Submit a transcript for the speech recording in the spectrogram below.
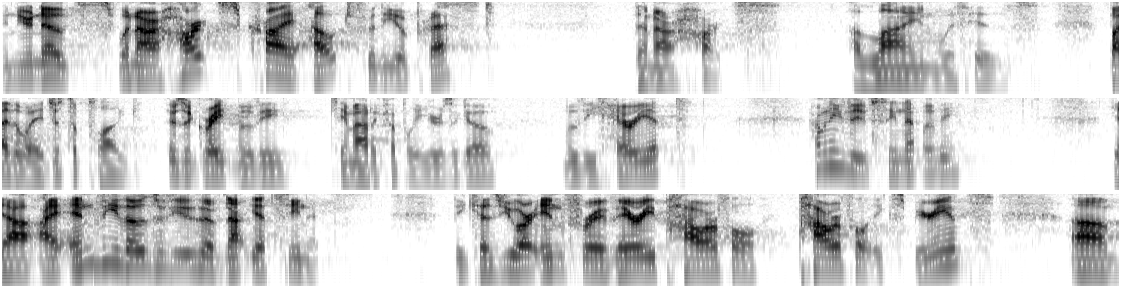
In your notes, when our hearts cry out for the oppressed, then our hearts align with His. By the way, just a plug. There's a great movie, came out a couple of years ago, movie Harriet. How many of you have seen that movie? Yeah, I envy those of you who have not yet seen it because you are in for a very powerful, powerful experience. Um,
